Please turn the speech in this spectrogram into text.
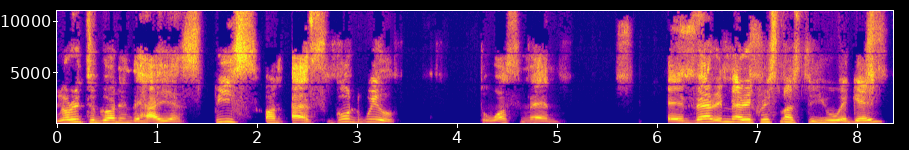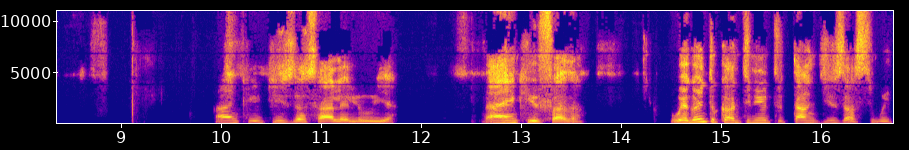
Glory to God in the highest, peace on earth, goodwill towards men. A very Merry Christmas to you again. Thank you, Jesus. Hallelujah. Thank you, Father. We're going to continue to thank Jesus with,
